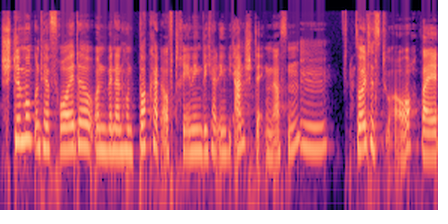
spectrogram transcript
Stimmung und der Freude und wenn dein Hund Bock hat auf Training, dich halt irgendwie anstecken lassen. Mhm. Solltest du auch, weil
